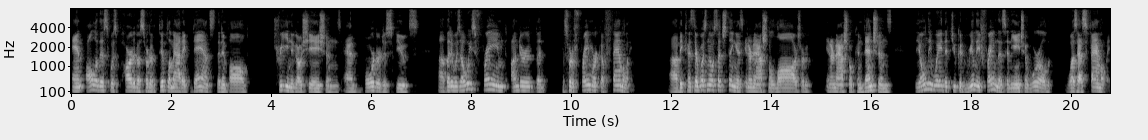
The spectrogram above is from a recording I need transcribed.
and all of this was part of a sort of diplomatic dance that involved treaty negotiations and border disputes. Uh, but it was always framed under the, the sort of framework of family, uh, because there was no such thing as international law or sort of international conventions the only way that you could really frame this in the ancient world was as family.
